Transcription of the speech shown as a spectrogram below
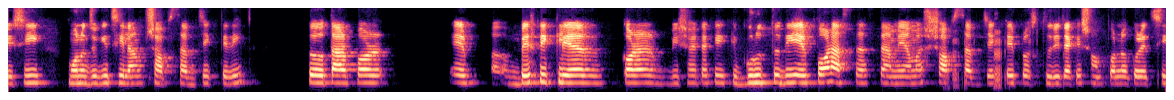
বেশি মনোযোগী ছিলাম সব সাবজেক্টেরই তো তারপর এর বেসিক ক্লিয়ার করার বিষয়টাকে গুরুত্ব দিয়ে এরপর আস্তে আস্তে আমি আমার সব সাবজেক্টের প্রস্তুতিটাকে সম্পন্ন করেছি।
